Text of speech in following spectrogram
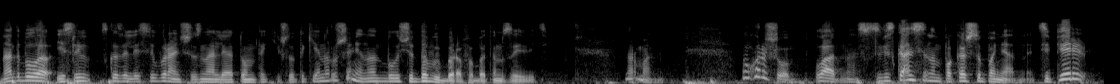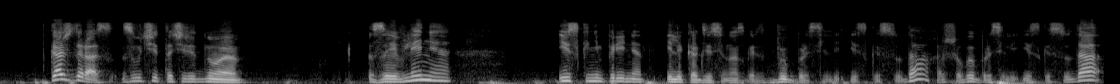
Надо было, если сказали, если вы раньше знали о том, такие, что такие нарушения, надо было еще до выборов об этом заявить. Нормально. Ну хорошо, ладно, с Висконсином пока что понятно. Теперь каждый раз звучит очередное заявление, иск не принят, или как здесь у нас говорят, выбросили иск из суда, хорошо, выбросили иск из суда,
